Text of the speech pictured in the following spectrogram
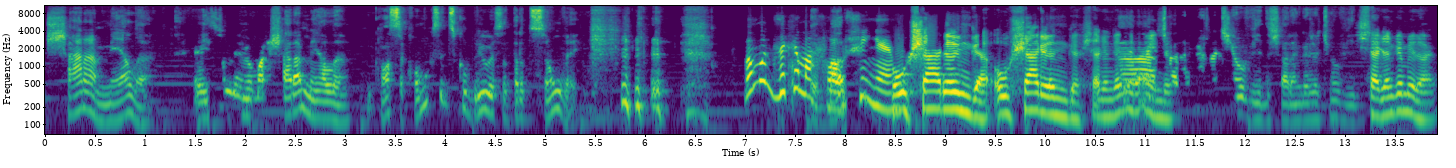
Charamela? É isso mesmo, é uma charamela. Nossa, como que você descobriu essa tradução, velho? Vamos dizer que é uma É, flautinha? Ou charanga, ou charanga. Charanga é melhor Ah, ainda. charanga eu já tinha ouvido, charanga eu já tinha ouvido. Charanga é melhor.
